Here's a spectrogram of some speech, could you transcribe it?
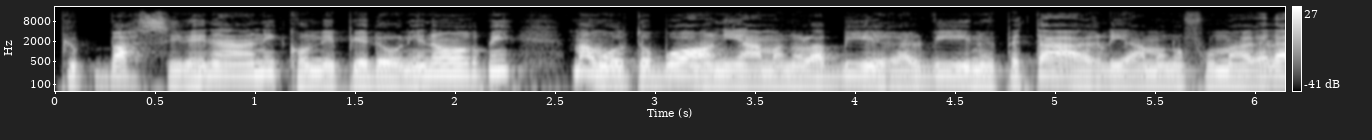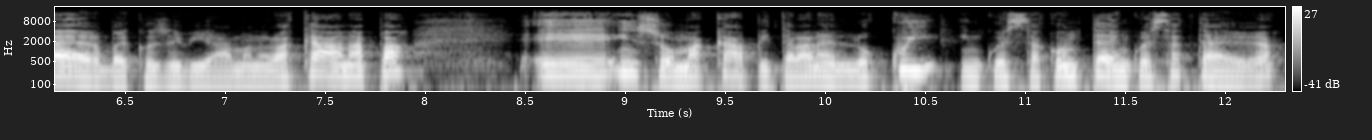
più bassi dei nani, con dei piedoni enormi, ma molto buoni, amano la birra, il vino, i petardi, amano fumare l'erba e così via, amano la canapa, e insomma capita l'anello qui, in questa contea, in questa terra,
